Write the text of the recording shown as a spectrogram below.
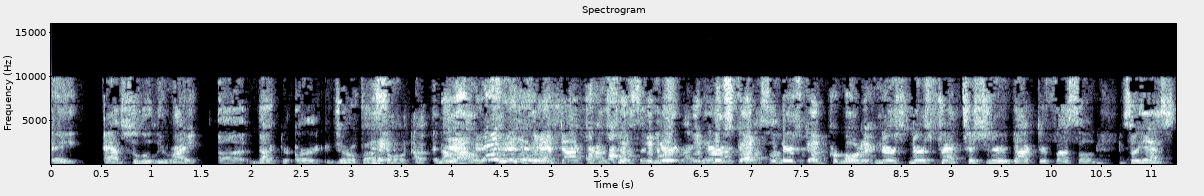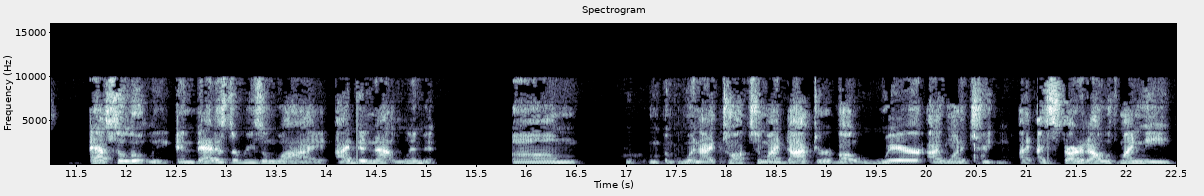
Hey, absolutely right, uh, Doctor or General Fausone. Uh, and yeah, I'll, I'll, yeah, Doctor. I was just the, nurse, right the nurse got the nurse got promoted. Nurse nurse practitioner, Doctor Fausone. So yes, Absolutely. And that is the reason why I did not limit um, when I talked to my doctor about where I wanted treatment. I, I, started out with my knee,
